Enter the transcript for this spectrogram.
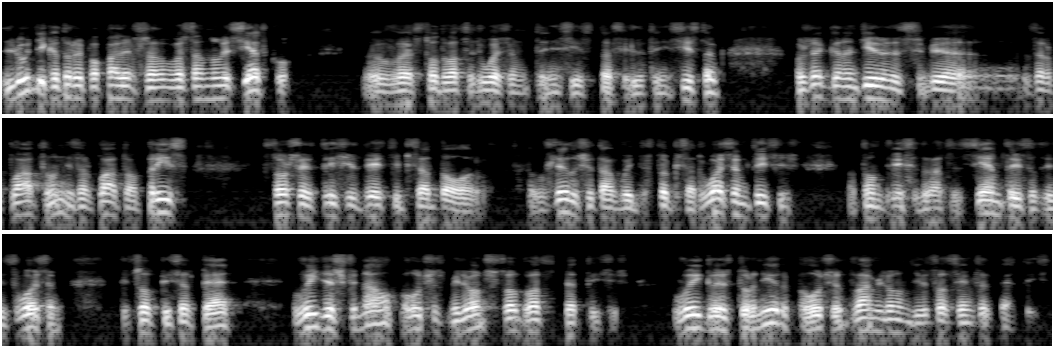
люди, которые попали в основную сетку, в 128 теннисистов или теннисисток, уже гарантируют себе зарплату, ну не зарплату, а приз 106 250 долларов. В следующий там выйдет 158 тысяч, потом 227, 338, 555. Выйдешь в финал, получишь миллион шестьсот двадцать пять тысяч выиграешь турнир, получишь 2 миллиона 975 тысяч.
